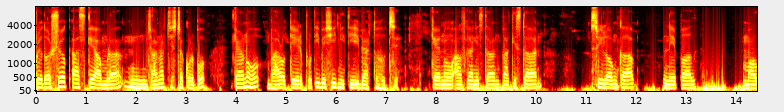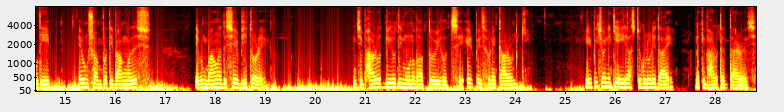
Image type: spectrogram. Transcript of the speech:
প্রিয় দর্শক, আজকে আমরা জানার চেষ্টা করব কেন ভারতের প্রতিবেশী নীতি ব্যর্থ হচ্ছে? কেন আফগানিস্তান, পাকিস্তান, শ্রীলঙ্কা, নেপাল, মালদ্বীপ এবং সম্প্রতি বাংলাদেশ এবং বাংলাদেশের ভিতরে যে ভারত বিরোধী মনোভাব তৈরি হচ্ছে, এর পিছনে কারণ কি? এর পিছনে কি এই রাষ্ট্রগুলোরই দায় নাকি ভারতের দায় রয়েছে?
